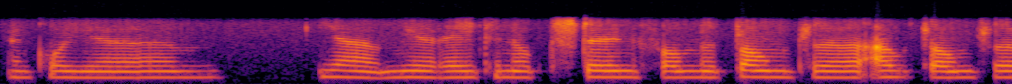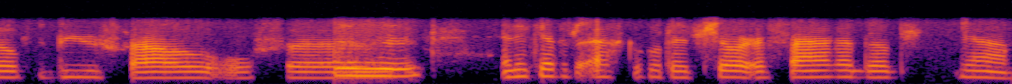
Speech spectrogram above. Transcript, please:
en kon je um, ja, meer rekenen op de steun van de tante, oud-tante of de buurvrouw. Of, uh, mm-hmm. En ik heb het eigenlijk ook altijd zo ervaren dat, ja,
